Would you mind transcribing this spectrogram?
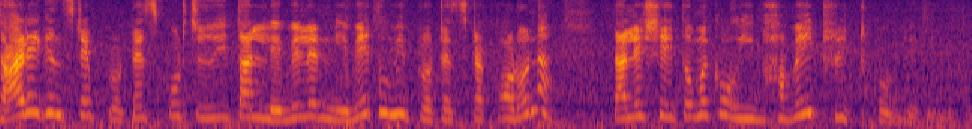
যার এগেনস্টে প্রোটেস্ট করছ, যদি তার লেভেলে নেবে, তুমি প্রোটেস্টটা করো। না? তাহলে সে তোমাকে ওইভাবেই ট্রিট করবে কিন্তু।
